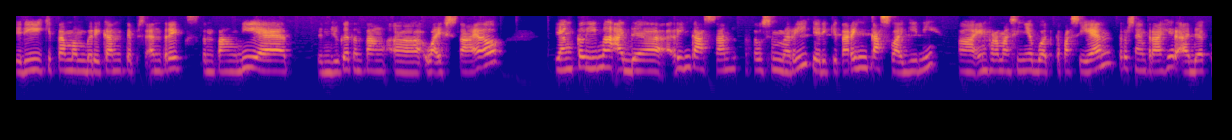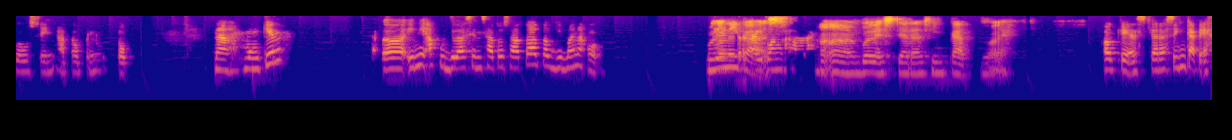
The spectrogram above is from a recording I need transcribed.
Jadi kita memberikan tips and tricks tentang diet dan juga tentang uh, lifestyle. Yang kelima ada ringkasan atau summary. Jadi kita ringkas lagi nih uh, informasinya buat ke pasien. Terus yang terakhir ada closing atau penutup. Nah mungkin uh, ini aku jelasin satu-satu atau gimana? Oh, boleh nih kak. Uh -uh, boleh secara singkat boleh. Oke, okay, secara singkat ya.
